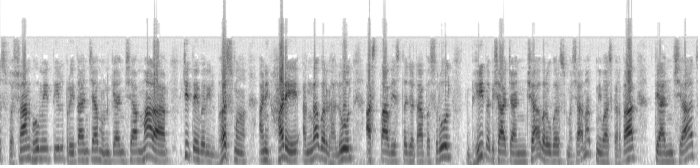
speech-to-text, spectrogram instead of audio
स्मशानभूमीतील प्रेतांच्या मुंडक्यांच्या माळा चितेवरील भस्म आणि हाडे अंगावर घालून अस्ताव्यस्त जटा पसरून भीत पिशाच्यांच्या बरोबर स्मशानात निवास करतात त्यांच्याच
